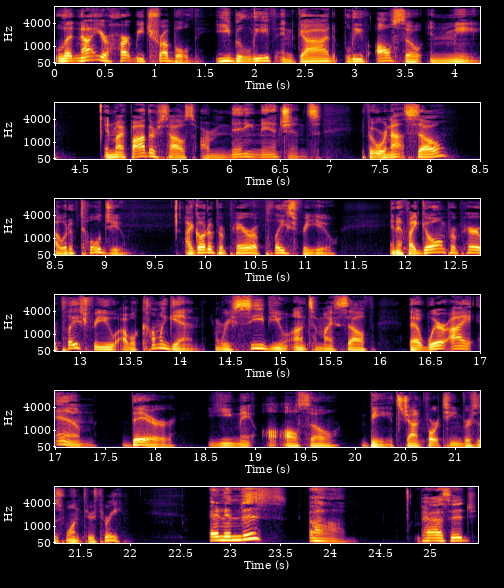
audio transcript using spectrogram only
Let not your heart be troubled. Ye believe in God, believe also in me. In my Father's house are many mansions. If it were not so, I would have told you. I go to prepare a place for you. And if I go and prepare a place for you, I will come again and receive you unto myself, that where I am, there ye may also be. It's John 14, verses 1 through 3. And in this um, passage,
